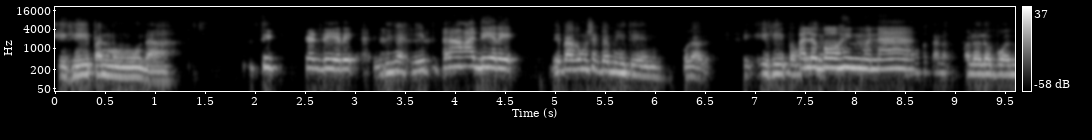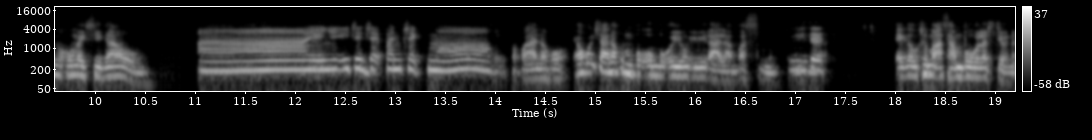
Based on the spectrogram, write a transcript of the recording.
ihipan mo muna. Kadiri. Hindi nga, ihip, Ano kadiri? di bago mo siya gamitin, i- ihipan mo siya. Palubohin mo na. Oo, talaga. Palulubuhan mo kung may singaw. Ah, yun yung i-check, pan-check mo. Paano ko? Eh, okay sana kung buo-buo yung ilalabas mo. Eh, kung sumasambulat yun,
